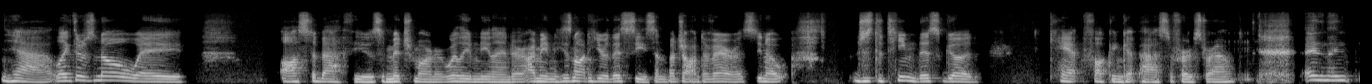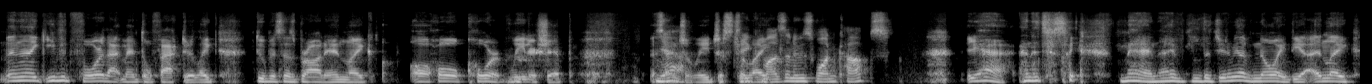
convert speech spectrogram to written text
Yeah, like there's no way Auston Matthews, Mitch Marner, William Nylander. I mean, he's not here this season, but John Tavares, you know, just a team this good can't fucking get past the first round. And then and like even for that mental factor, like Dubas has brought in like a whole core of mm-hmm. leadership essentially yeah. just Jake to like Muzzin who's won cups. Yeah. And it's just like, man, I have legitimately have no idea. And like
